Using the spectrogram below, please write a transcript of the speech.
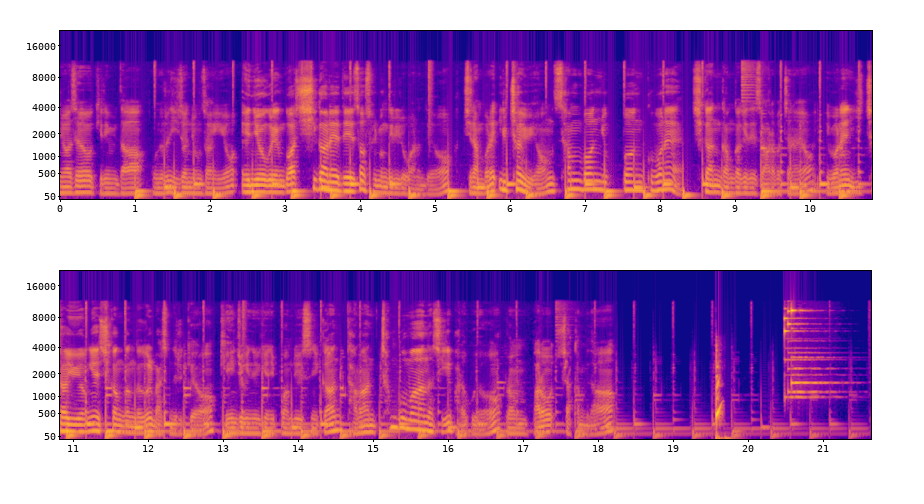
안녕하세요 길입니다. 오늘은 이전 영상이요 애니어그램과 시간에 대해서 설명드리려고 하는데요. 지난번에 1차 유형 3번 6번 9번의 시간 감각에 대해서 알아봤잖아요. 이번엔 2차 유형의 시간 감각을 말씀드릴게요. 개인적인 의견이 포함되어 있으니까 다만 참고만 하시기 바라고요. 그럼 바로 시작합니다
